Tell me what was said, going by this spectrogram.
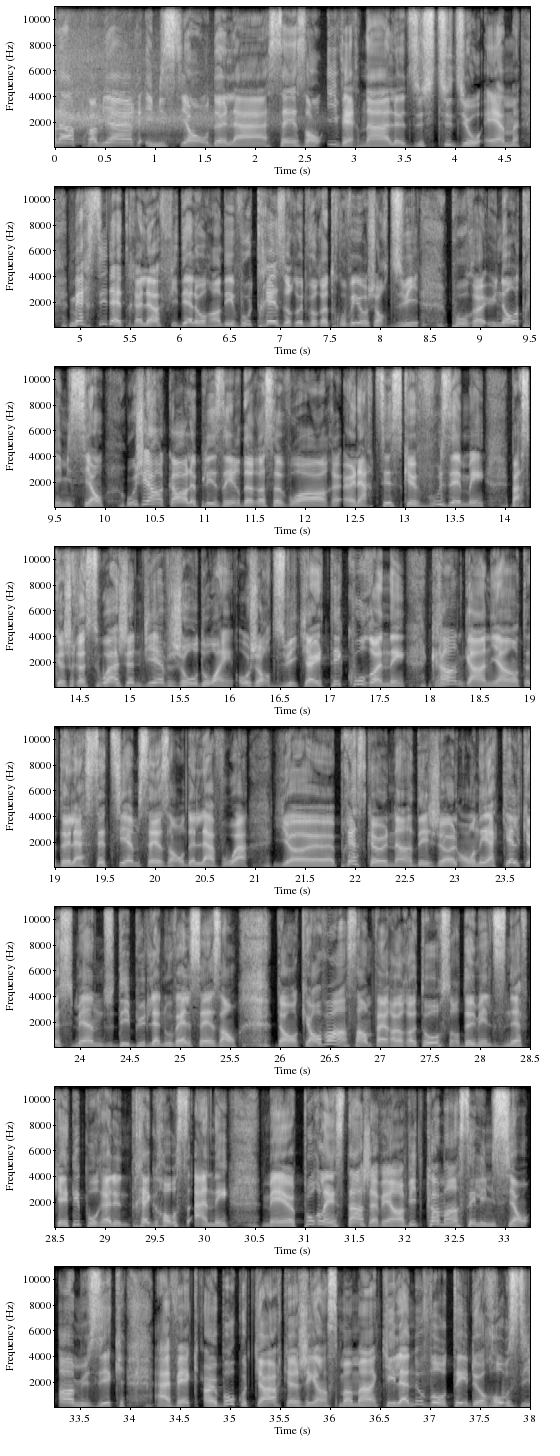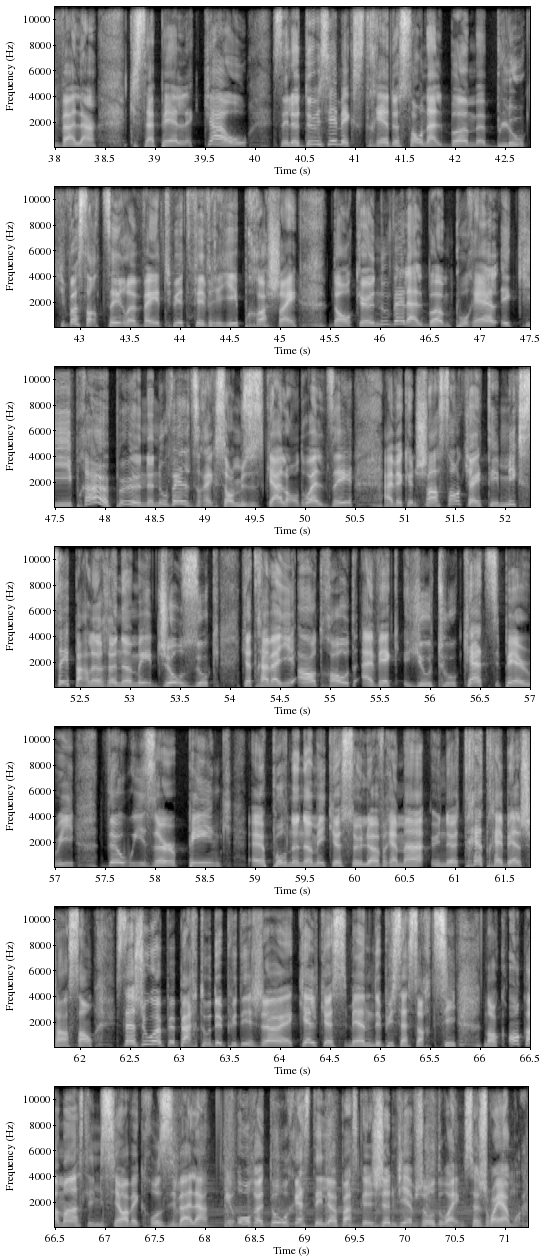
voilà, première émission de la saison hivernale du Studio M. Merci d'être là, fidèle au rendez-vous. Très heureux de vous retrouver aujourd'hui pour une autre émission où j'ai encore le plaisir de recevoir un artiste que vous aimez parce que je reçois Geneviève Jaudoin aujourd'hui qui a été couronnée grande gagnante de la septième saison de La Voix il y a euh, presque un an déjà. On est à quelques semaines du début de la nouvelle saison. Donc, on va ensemble faire un retour sur 2019 qui a été pour elle une très grosse année. Mais euh, pour l'instant, j'avais envie de commencer l'émission en musique avec un beau coup de cœur que j'ai en ce moment, qui est la nouveauté de Rosie Vallant, qui s'appelle Chaos. C'est le deuxième extrait de son album Blue qui va sortir le 28 février prochain. Donc, un nouvel album pour elle et qui prend un peu une nouvelle direction musicale, on doit le dire, avec une chanson qui a été mixée par le renommé Joe Zook, qui a travaillé entre autres avec U2, Katy Perry, The Weezer, Pink, euh, pour ne nommer que ceux-là. Vraiment une très très belle chanson. Ça joue un peu partout depuis déjà euh, quelques semaines depuis sa sortie. Donc on commence l'émission avec Rosie Vallant et au retour, restez là parce que Geneviève Jaudoin se joint à moi.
